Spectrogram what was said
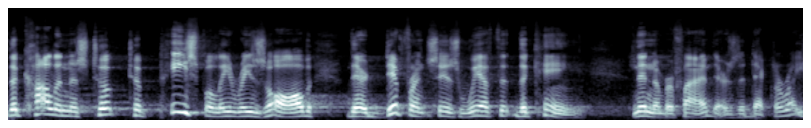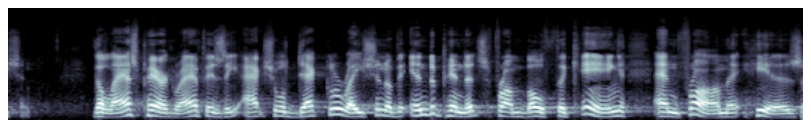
the colonists took to peacefully resolve their differences with the king. And then, number five, there's the declaration. The last paragraph is the actual declaration of independence from both the king and from his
